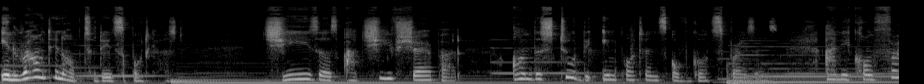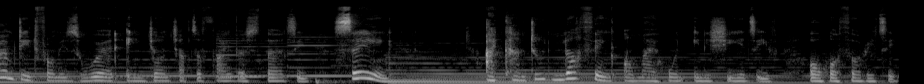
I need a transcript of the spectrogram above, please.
In rounding up today's podcast, Jesus, our chief shepherd, understood the importance of God's presence and he confirmed it from his word in John chapter 5, verse 30, saying, I can do nothing on my own initiative or authority.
